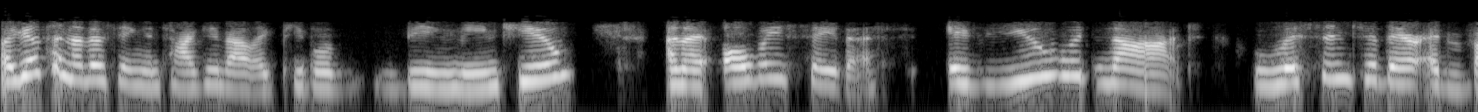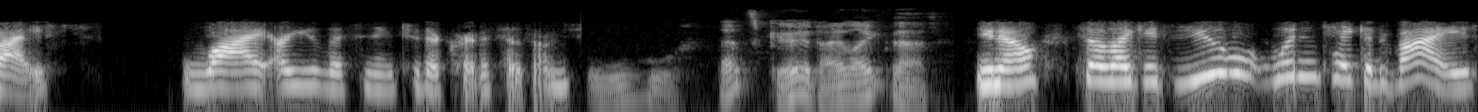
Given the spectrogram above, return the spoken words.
I guess another thing in talking about like people being mean to you, and I always say this, if you would not listen to their advice, why are you listening to their criticisms? Ooh, that's good. I like that. You know? So like if you wouldn't take advice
